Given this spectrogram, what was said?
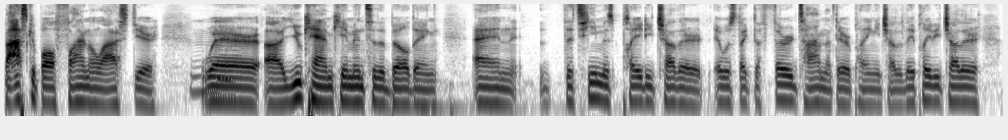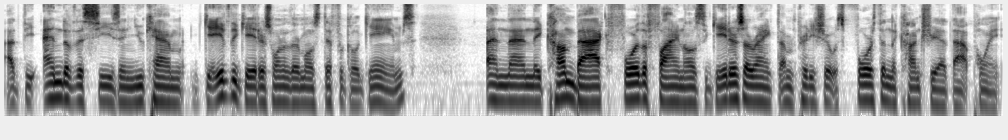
basketball final last year, Mm-hmm. where uh, UQAM came into the building and the team has played each other. It was like the third time that they were playing each other. They played each other at the end of the season. UQAM gave the Gaiters one of their most difficult games. And then they come back for the finals. The Gaiters are ranked, I'm pretty sure it was fourth in the country at that point.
